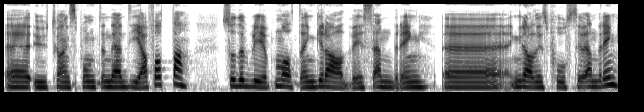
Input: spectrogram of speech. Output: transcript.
utgangspunkt enn det de har fått. da. Så det blir jo på en måte en gradvis endring, en gradvis positiv endring.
